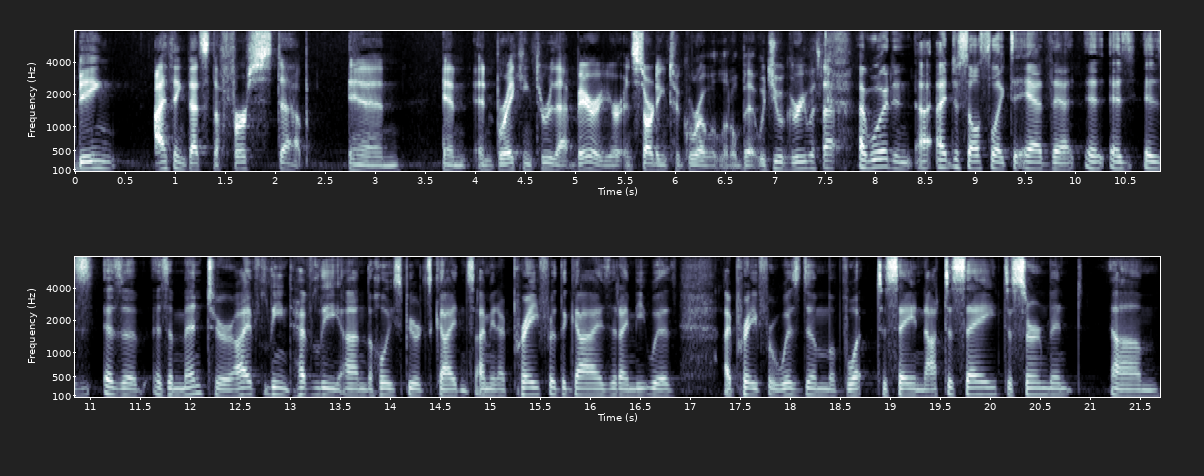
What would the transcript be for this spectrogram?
Being, I think that's the first step in and and breaking through that barrier and starting to grow a little bit. Would you agree with that? I would, and I just also like to add that as as as a as a mentor, I've leaned heavily on the Holy Spirit's guidance. I mean, I pray for the guys that I meet with. I pray for wisdom of what to say, not to say, discernment. Um,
